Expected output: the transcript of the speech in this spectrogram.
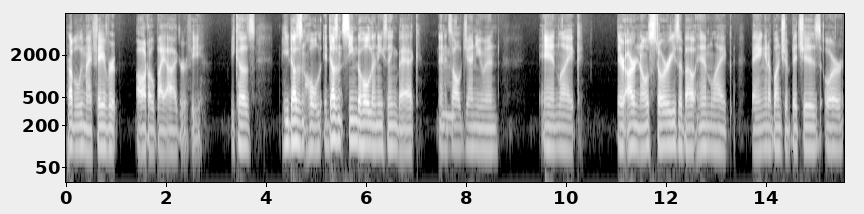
probably my favorite autobiography, because he doesn't hold. It doesn't seem to hold anything back, and it's Mhm. all genuine, and like, there are no stories about him like banging a bunch of bitches or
